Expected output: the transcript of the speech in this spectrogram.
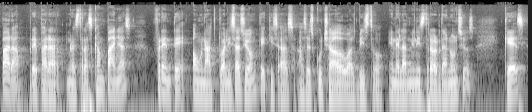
para preparar nuestras campañas frente a una actualización que quizás has escuchado o has visto en el administrador de anuncios, que es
